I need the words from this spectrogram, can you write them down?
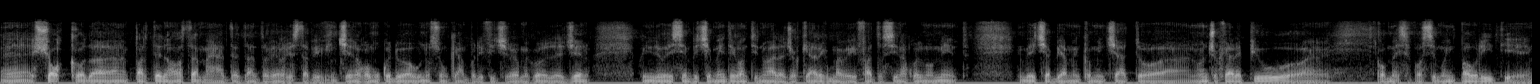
eh, sciocco da parte nostra, ma è altrettanto vero che stavi vincendo comunque 2-1 su un campo difficile come quello del Genoa, quindi dovevi semplicemente continuare a giocare come avevi fatto sino a quel momento. Invece abbiamo incominciato a non giocare più. Eh, come se fossimo impauriti e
